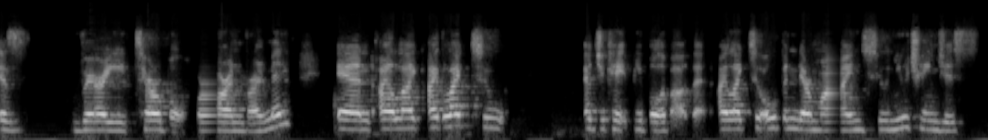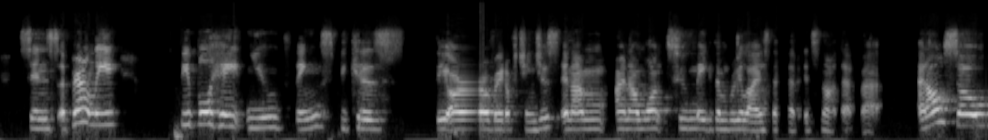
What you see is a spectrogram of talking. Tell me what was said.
is very terrible for our environment. And i like i'd like to educate people about that. I like to open their minds to new changes since apparently people hate new things because they are afraid of changes and i'm and i want to make them realize that, that it's not that bad. And also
